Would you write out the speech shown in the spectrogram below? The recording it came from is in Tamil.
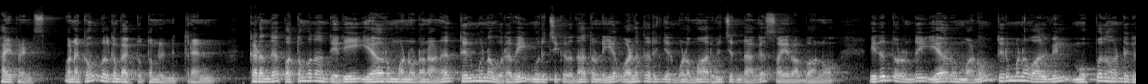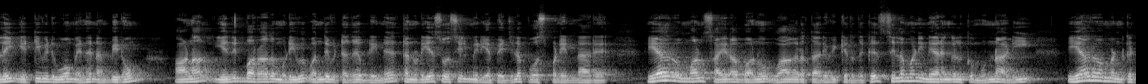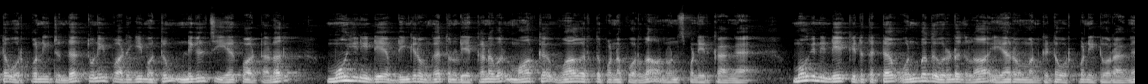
ஹாய் ஃப்ரெண்ட்ஸ் வணக்கம். Welcome back to Tamil Mithran. கடந்த பத்தொன்பதாம் தேதி ஏஆர் ரஹ்மானுடனான திருமண உறவை முறிச்சிக்கிறதா தன்னுடைய வழக்கறிஞர் மூலமாக அறிவிச்சிருந்தாங்க சைரா பானோ. இதைத் தொடர்ந்து ஏஆர் ரஹ்மானும் திருமண வாழ்வில் முப்பது ஆண்டுகளை எட்டிவிடுவோம் என நம்பினோம். ஆனால் எதிர்பாராத முடிவு வந்துவிட்டது அப்படின்னு தன்னுடைய சோஷியல் மீடியா பேஜில் போஸ்ட் பண்ணியிருந்தார். ஏஆர் ரஹ்மான் சாய்ரா பானு வாகரத்தை அறிவிக்கிறதுக்கு சில மணி நேரங்களுக்கு முன்னாடி ஏராமன் கிட்ட ஒர்க் பண்ணிட்டு இருந்த துணை பாடகி மற்றும் நிகழ்ச்சி ஏற்பாட்டாளர் மோகினி டே அப்படிங்கிறவங்க தன்னுடைய கணவர் மார்க்கை விவாகரத்து பண்ண போகிறதா அனௌன்ஸ் பண்ணியிருக்காங்க. மோகினி டே கிட்டத்தட்ட ஒன்பது வருடங்களாக ஏஆர் ரஹ்மான் கிட்ட ஒர்க் பண்ணிட்டு வராங்க.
